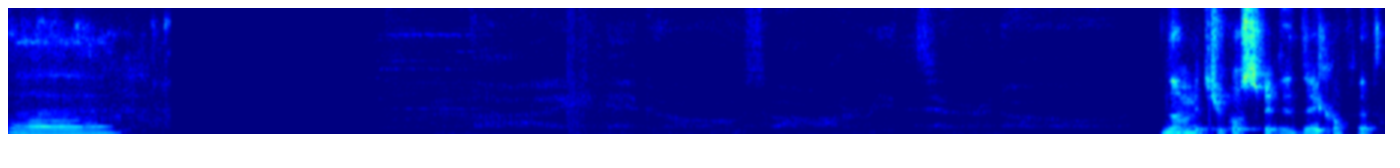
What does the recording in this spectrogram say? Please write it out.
Euh, Non, mais tu construis des decks en fait.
